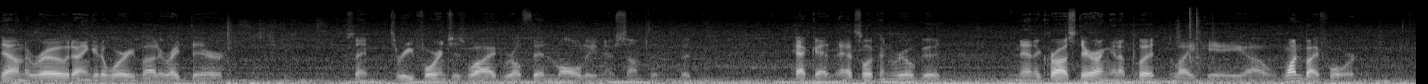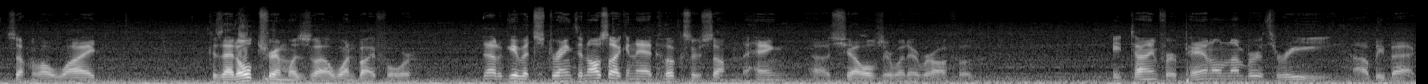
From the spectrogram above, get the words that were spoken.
down the road. I ain't gonna worry about it right there. Same three, four inches wide, real thin molding or something. But heck, that, that's looking real good. And then across there, I'm gonna put like a uh, one by four, something a little wide, because that old trim was uh, one by four. That'll give it strength, and also I can add hooks or something to hang uh, shelves or whatever off of. Okay, time for panel number three. I'll be back.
